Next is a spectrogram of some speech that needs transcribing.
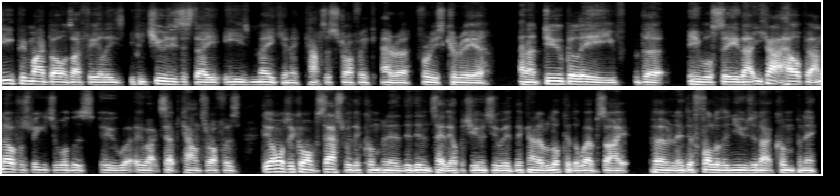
deep in my bones, I feel he's, if he chooses to stay, he's making a catastrophic error for his career. And I do believe that he will see that. You can't help it. I know from speaking to others who who accept counter offers, they almost become obsessed with the company that they didn't take the opportunity with. They kind of look at the website permanently, they follow the news of that company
